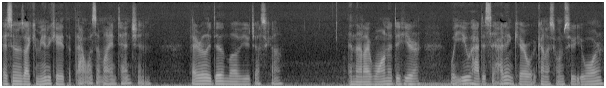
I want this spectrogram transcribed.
as soon as I communicated that that wasn't my intention, I really did love you, Jessica. And that I wanted to hear what you had to say. I didn't care what kind of swimsuit you wore.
